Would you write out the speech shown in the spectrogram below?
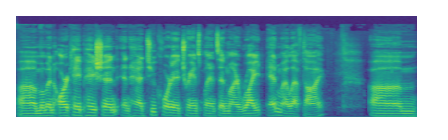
Um, I'm an RK patient and had two cornea transplants in my right and my left eye. Um,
